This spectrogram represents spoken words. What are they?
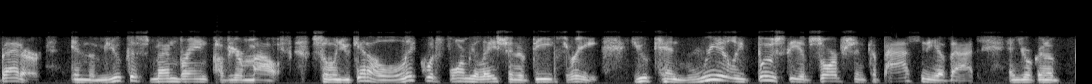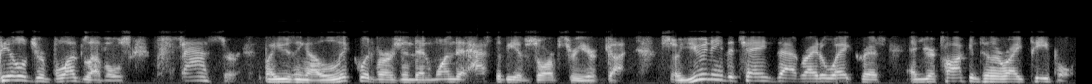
better in the mucous membrane of your mouth. So when you get a liquid formulation of D3, you can really boost the absorption capacity of that and you're going to build your blood levels faster by using a liquid version than one that has to be absorbed through your gut. So you need to change that right away, Chris, and you're talking to the right people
